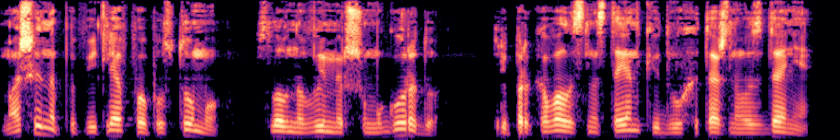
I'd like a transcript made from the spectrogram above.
Машина, попетляв по пустому, словно вымершему городу, припарковалась на стоянке двухэтажного здания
